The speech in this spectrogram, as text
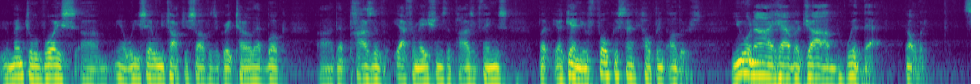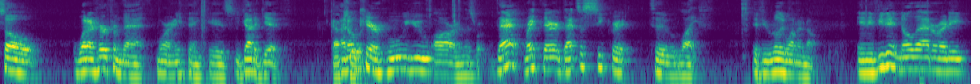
your mental voice. Um, you know, what do you say when you talk to yourself is a great title of that book. Uh, that positive affirmations, the positive things. But again, you're focused on helping others. You and I have a job with that, don't we? So, what I heard from that more than anything is you got to give. Absolutely. I don't care who you are in this world. That right there, that's a secret to life, if you really want to know. And if you didn't know that already,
